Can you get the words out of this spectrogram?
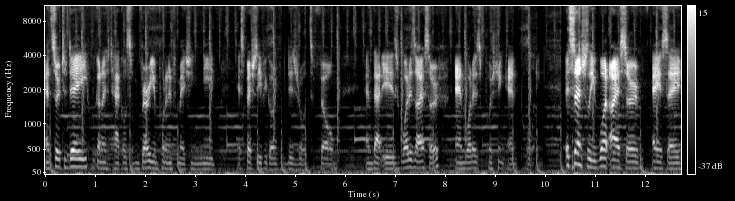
And so today we're going to tackle some very important information you need, especially if you're going from digital to film, and that is what is ISO and what is pushing and pulling. Essentially, what ISO ASA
